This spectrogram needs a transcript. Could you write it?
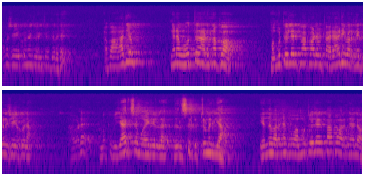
അപ്പോൾ ഷെയ്ഖുനെ ചോദിച്ചത് അപ്പോൾ ആദ്യം ഇങ്ങനെ ഓത്ത് നടന്നപ്പോൾ മമ്മൂട്ടിയിലൊരു പാപ്പാടെ ഒരു പരാതി പറഞ്ഞേക്കണ് ഷെയ്ഖുന അവിടെ നമുക്ക് വിചാരിച്ച മാതിരിയുള്ള ദർസ് കിട്ടണില്ല. എന്ന് പറഞ്ഞപ്പോൾ വലിയ പാപ്പ പറഞ്ഞാലോ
